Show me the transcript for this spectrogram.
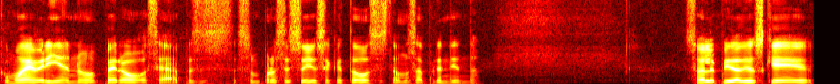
como deberían, ¿no? Pero, o sea, pues es, es un proceso, yo sé que todos estamos aprendiendo. Solo le pido a Dios que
